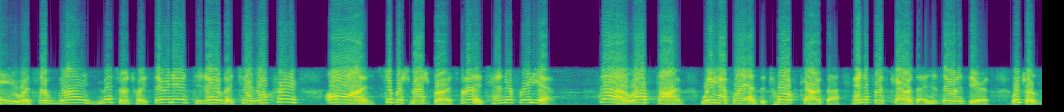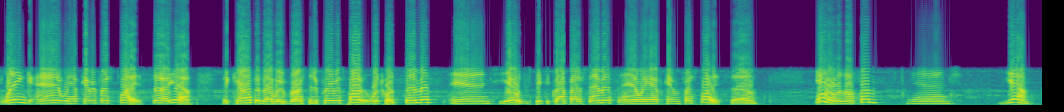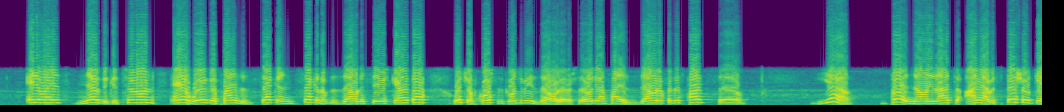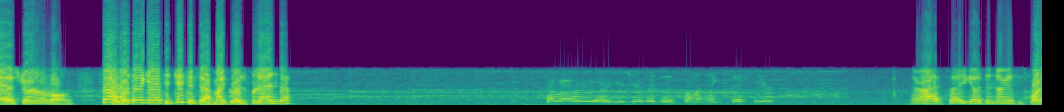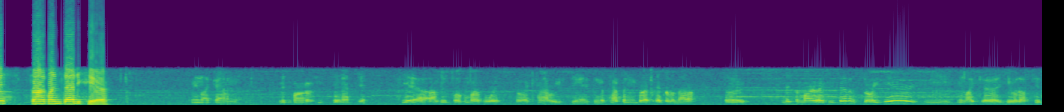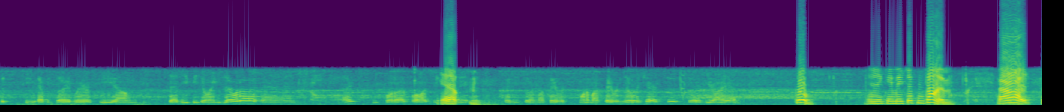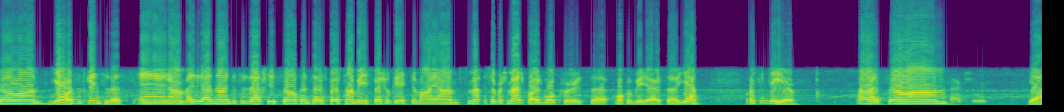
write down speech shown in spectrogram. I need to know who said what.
Speaker 1: Hey, what's up guys? Mr. 27 here. Today we're going to a walkthrough on Super Smash Bros. for Nintendo 3DS. So, last time, we had played as the 12th character and the first character in the Zelda series, which was Link, and we have came in first place. So, yeah, the character that we reversed in the previous part, which was Samus, and yeah, we just beat the crap out of Samus, and we have came in first place. So, yeah, it was awesome, and yeah. Anyways, now we can turn on, and we're gonna play the second second of the Zelda series character, which of course is going to be Zelda. So we're gonna play Zelda for this part. So yeah, but not only that, I have a special guest joining along. So what do I get to do yourself, my good friend?
Speaker 2: Hello, uh, YouTube. This is Sonic Link 6 here.
Speaker 1: Alright, so you guys didn't notice his voice. Sonic Link Z is here.
Speaker 2: I mean, like, um, Miss Mario, yeah, yeah, I'm just talking by voice, so I can't really see anything that's happening, but it doesn't matter. So, Mr. Mario 87 story here, he, you know, like, uh, he was up to the, the episode where he, um, said he'd be doing Zelda, and I just thought I'd, oh, just
Speaker 1: Yep.
Speaker 2: it, because he's doing my favorite, one of my favorite Zelda characters, so here I am.
Speaker 1: Cool. And it came here just in time. Alright, so, um, yeah, let's just get into this. And, um, as you guys know, this is actually Sonic Link's first time being a special guest in my, um, Sma Super Smash Bros. walkthroughs, uh, walkthrough video. So, yeah, awesome to hear. Alright, so, um,
Speaker 2: Actually,
Speaker 1: yeah.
